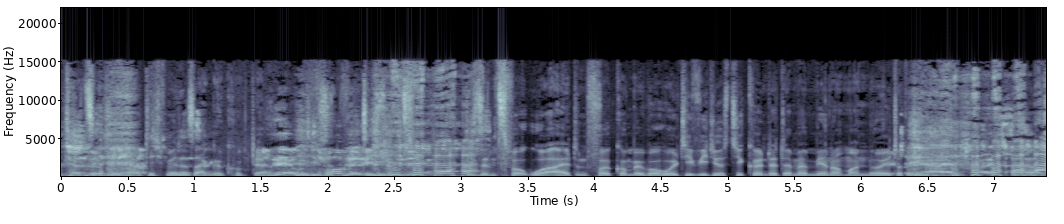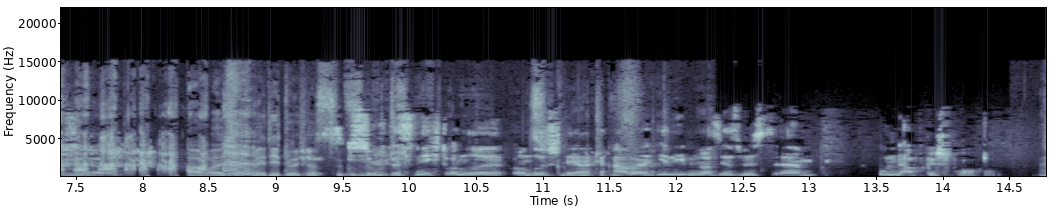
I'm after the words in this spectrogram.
Tatsächlich hatte ich mir das angeguckt. Ja. Sehr gut, die, sind, die, die, sind zwar uralt und vollkommen überholt, die Videos, die könntet ihr mit mir nochmal neu drehen. Ja, ich weiß. Ähm, aber ich habe mir die durchaus zu Gemüte. Sucht es nicht unsere, unsere Stärke, aber ihr Lieben, was ihr es wisst, ähm, unabgesprochen.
